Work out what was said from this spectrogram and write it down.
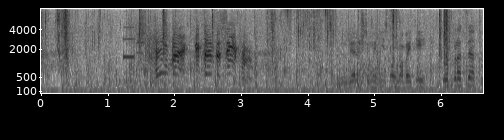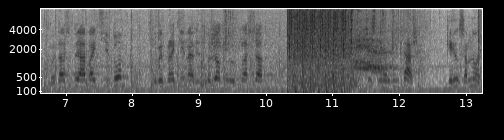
Fall back! Defend the see-through! Уверен, что мы их не сможем обойти? Сто процентов. Мы должны обойти дом, чтобы пройти на вертолетную площадку. Чистый верхний этаж. Кирилл со мной.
